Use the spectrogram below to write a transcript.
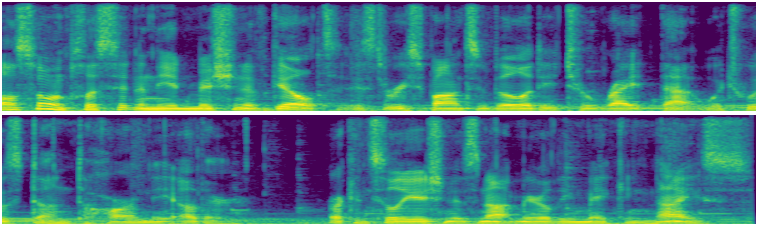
Also implicit in the admission of guilt is the responsibility to right that which was done to harm the other. Reconciliation is not merely making nice,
